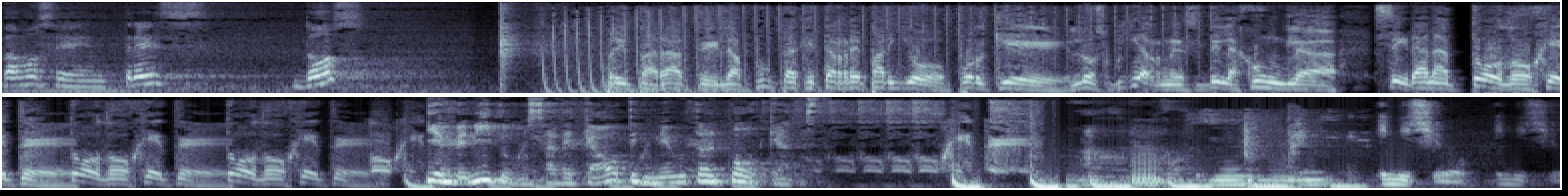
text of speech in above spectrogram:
Vamos en 3, 2. Prepárate la puta que te reparió, porque los viernes de la jungla serán a todo ojete. Todo ojete. Todo ojete. Bienvenidos a The Chaotic Neutral Podcast. Inicio, inicio.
